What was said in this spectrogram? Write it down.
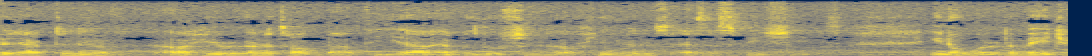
Good afternoon. Uh, here we're going to talk about the uh, evolution of humans as a species. You know, what are the major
